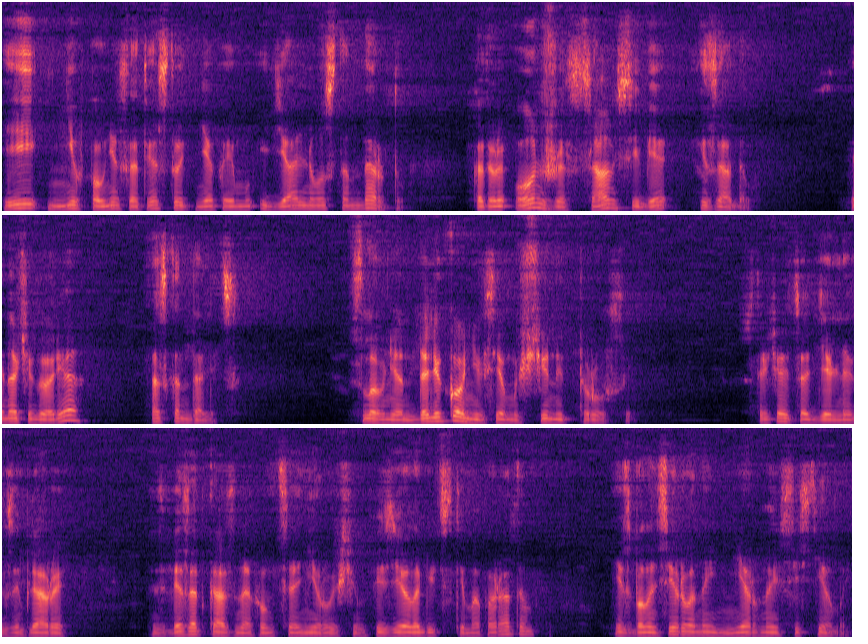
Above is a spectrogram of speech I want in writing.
и не вполне соответствовать некоему идеальному стандарту, который он же сам себе и задал. Иначе говоря, оскандалится. Словно далеко не все мужчины трусы встречаются отдельные экземпляры с безотказно функционирующим физиологическим аппаратом и сбалансированной нервной системой.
